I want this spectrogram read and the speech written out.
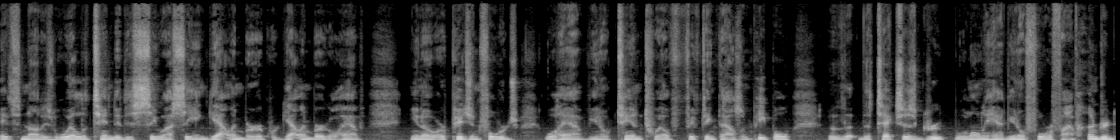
It's not as well attended as CYC in Gatlinburg, where Gatlinburg will have, you know, or Pigeon Forge will have, you know, 10, 12, 15,000 people. The, the Texas group will only have, you know, four or 500.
